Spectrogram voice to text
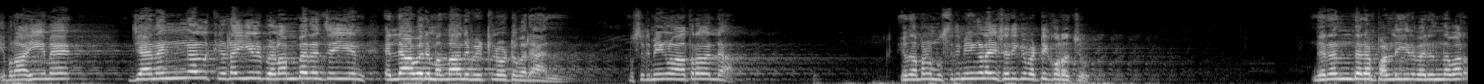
ഇബ്രാഹിമെ ജനങ്ങൾക്കിടയിൽ വിളംബരം ചെയ്യൻ എല്ലാവരും അള്ളാന്റെ വീട്ടിലോട്ട് വരാൻ. മുസ്ലിമീങ്ങൾ മാത്രമല്ല. ഇത് നമ്മൾ മുസ്ലിമീങ്ങളെ ശരിക്കും വെട്ടിക്കുറച്ചു. നിരന്തരം പള്ളിയിൽ വരുന്നവർ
